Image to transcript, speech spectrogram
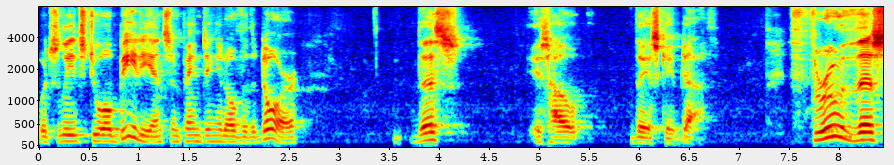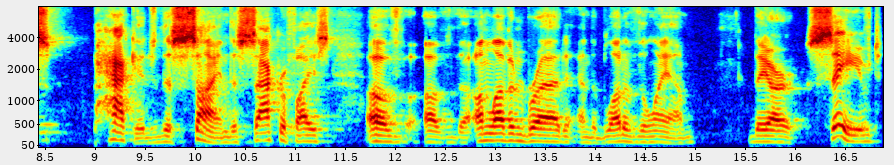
which leads to obedience and painting it over the door, this is how they escape death. Through this package, this sign, this sacrifice of, of the unleavened bread and the blood of the lamb, they are saved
